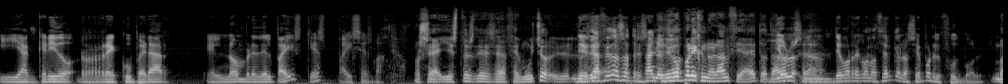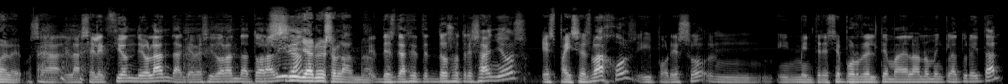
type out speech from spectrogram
y han querido recuperar el nombre del país que es Países Bajos. O sea, y esto es desde hace mucho. Lo Desde digo- hace dos o tres Lo años. digo Yo- por ignorancia, ¿eh? Total. Yo o lo- sea, debo reconocer que lo sé por el fútbol. Vale. O sea, la selección de Holanda, que había sido Holanda toda la vida, Sí, ya no es Holanda. desde hace dos o tres años es Países Bajos y por eso mm, y me interesé por el tema de la nomenclatura y tal,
